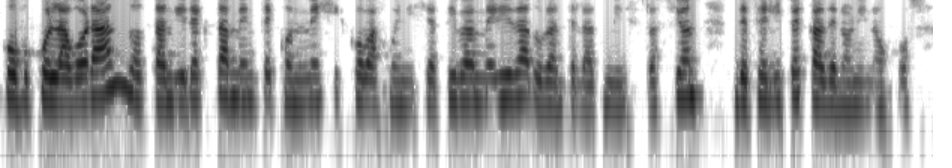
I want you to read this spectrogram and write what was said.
colaborando tan directamente con México bajo iniciativa Mérida durante la administración de Felipe Calderón Hinojosa.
